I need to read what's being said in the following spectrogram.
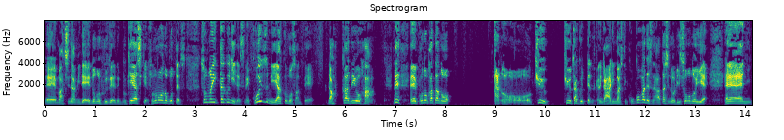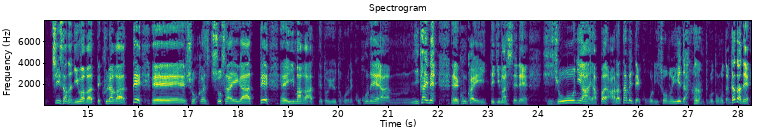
えー、街並みで江戸の風情で武家屋敷そのまま残ってるんです。その一角にですね、小泉八雲さんって、ラフカディオハーン。ね、えー、この方の、あのー、旧旧宅っていうんですかね、がありまして、ここがですね、私の理想の家。えー、小さな庭があって、蔵があって、えー、書家、書斎があって、えー、今があってというところで、ここね、2回目、えー、今回行ってきましてね、非常に、あ、やっぱり改めてここ理想の家だな、なんてこと思った。ただね、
